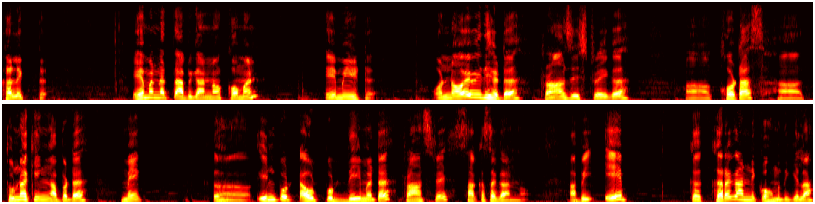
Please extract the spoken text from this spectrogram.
කලෙක්ට එහෙම නැත්ත අපි ගන්නවා කොමන් එමීට ඔන්න ඔය විදිහට ට්‍රන්සිස්ට්‍රේක කොටස් තුනකින් අපට මේ ඉන්පුට් අවුට්පුට් දීමට ට්‍රන්ස්ටේ සකස ගන්න අපි ඒ කරගන්න කොහොමද කියලා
